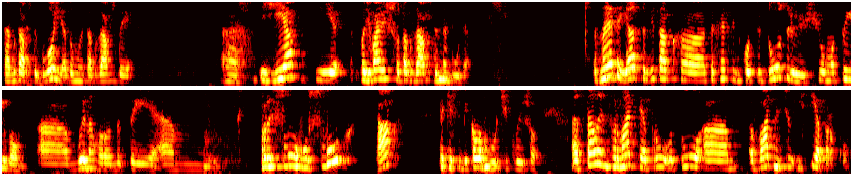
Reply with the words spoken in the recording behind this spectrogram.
Так завжди було. Я думаю, так завжди е, є, і сподіваюся, що так завжди не буде. Знаєте, я собі так тихесенько підозрюю, що мотивом винагородити ем, прислугу слуг, так, такий собі каламбурчик вийшов, е, стала інформація про ту е, ватницю і сепарку,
